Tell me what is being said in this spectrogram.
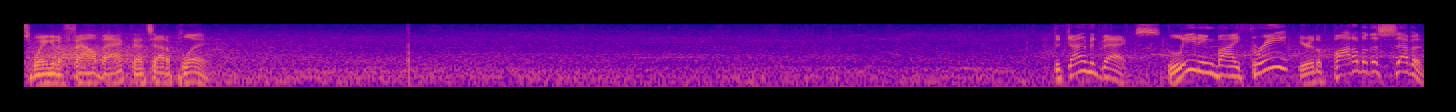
Swinging a foul back. That's out of play. The Diamondbacks leading by three. Here at the bottom of the seventh.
